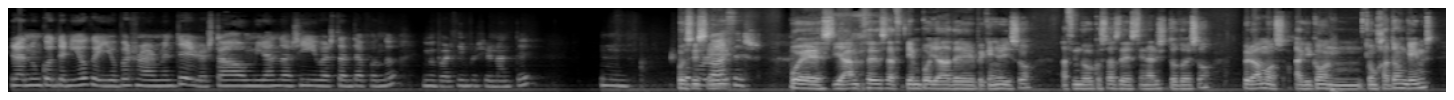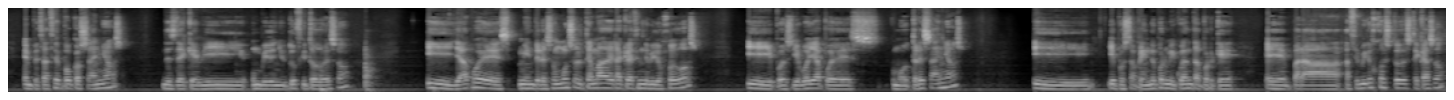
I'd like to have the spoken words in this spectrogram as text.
creando un contenido que yo personalmente lo he estado mirando así bastante a fondo y me parece impresionante. Mm, Pues sí, ¿Cómo lo sí. haces? Pues ya empecé desde hace tiempo ya de pequeño y eso, haciendo cosas de escenarios y todo eso. Pero vamos, aquí con, con Hatton Games empecé hace pocos años, desde que vi un vídeo en YouTube y todo eso. Y ya pues me interesó mucho el tema de la creación de videojuegos y pues llevo ya pues como tres años y, y pues aprendiendo por mi cuenta porque eh, para hacer videojuegos todo este caso,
